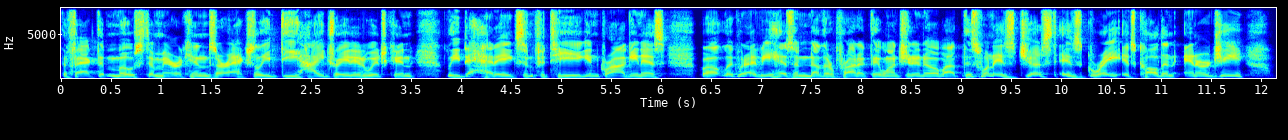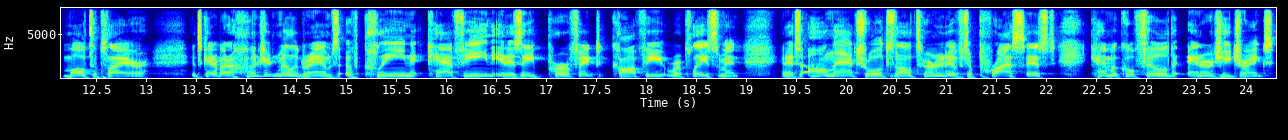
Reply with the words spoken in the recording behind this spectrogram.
The fact that most Americans are actually dehydrated, which can lead to headaches and fatigue and grogginess. Well, Liquid IV has another product they want you to know about. This one is just as great. It's called an energy multiplier. It's got about 100 milligrams of clean caffeine. It is a perfect coffee replacement, and it's all natural. It's an alternative to processed chemical filled energy drinks.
